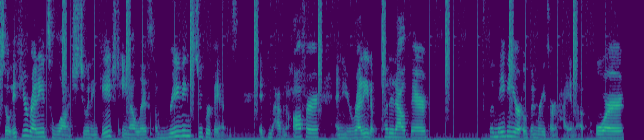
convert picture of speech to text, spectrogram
So if you're ready to launch to an engaged email list of raving superfans, if you have an offer and you're ready to put it out there, but maybe your open rates aren't high enough, or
